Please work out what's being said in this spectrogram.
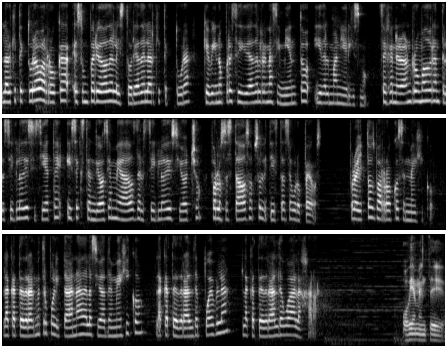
La arquitectura barroca es un periodo de la historia de la arquitectura que vino precedida del Renacimiento y del manierismo. Se generó en Roma durante el siglo XVII y se extendió hacia mediados del siglo XVIII por los estados absolutistas europeos. Proyectos barrocos en México. La Catedral Metropolitana de la Ciudad de México, la Catedral de Puebla, la Catedral de Guadalajara. obviamente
